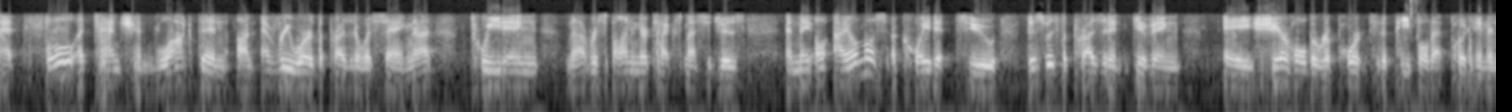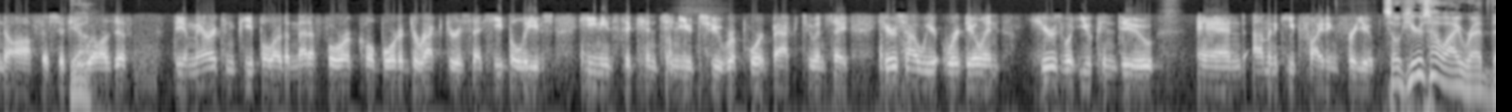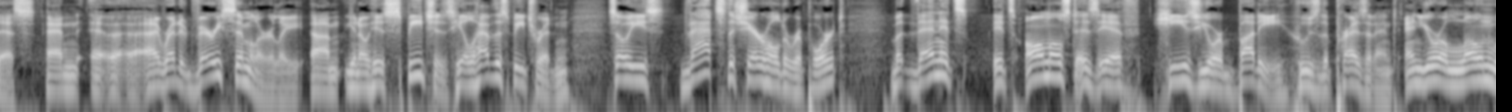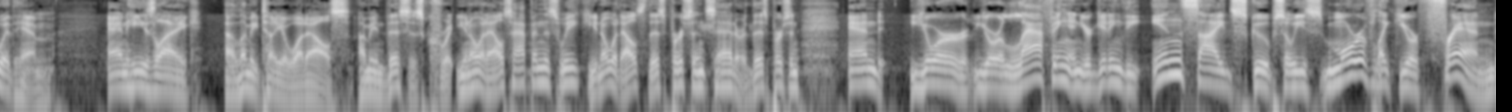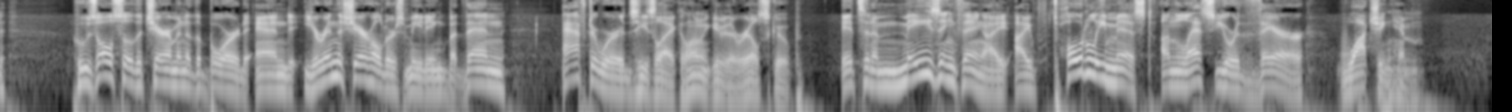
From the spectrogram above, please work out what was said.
at full attention, locked in on every word the president was saying, not tweeting, not responding to their text messages. And they, I almost equate it to this was the president giving a shareholder report to the people that put him into office, if Yeah. you will, as if the American people are the metaphorical board of directors that he believes he needs to continue to report back to and say, here's how we're, we're doing, here's what you can do, and I'm going to keep fighting for you. So here's how I read this, and uh, I read it very similarly. Um, you know, his speeches, he'll have the speech written, so he's that's the shareholder report, but then it's it's almost as if he's your buddy who's the president, and you're alone with him, and he's like. Uh, let me tell you what else. I mean, this is cra- you know what else happened this week. You know what else this person said or this person, and you're you're laughing and you're getting the inside scoop. So he's more of like your friend, who's also the chairman of the board, and you're in the shareholders meeting. But then afterwards, he's like, "Let me give you the real scoop." It's an amazing thing. I I've totally missed unless you're there watching him.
